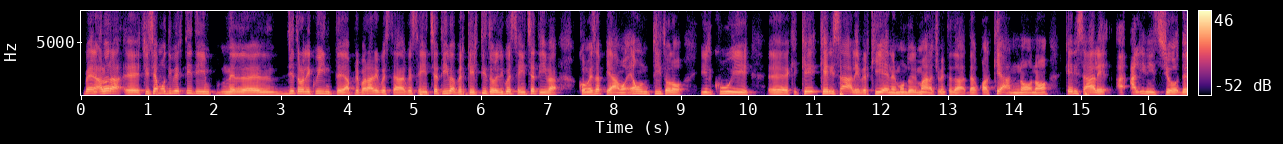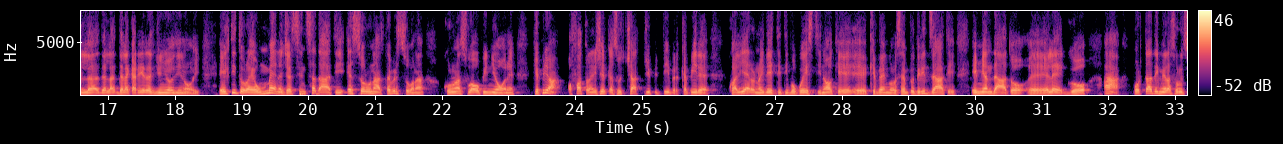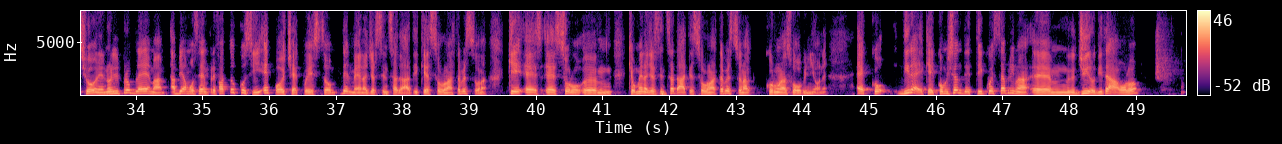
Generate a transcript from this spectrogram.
Bene, allora eh, ci siamo divertiti nel, dietro le quinte a preparare questa, questa, iniziativa perché il titolo di questa iniziativa, come sappiamo, è un titolo cui, eh, che, che, che, risale per chi è nel mondo del management da, da qualche anno, no? che risale a, all'inizio del, della, della carriera di ognuno di noi. E il titolo è Un manager senza dati è solo un'altra persona con una sua opinione, che prima ho fatto una ricerca su chat GPT per capire quali erano i detti tipo questi no? che, eh, che, vengono sempre utilizzati e mi hanno dato, eh, leggo, ah, portatemi la soluzione, non il problema, abbiamo sempre fatto così e poi c'è questo del manager senza dati, che è solo un'altra persona, che è, è solo, ehm, che un manager senza dati è solo un'altra persona con una sua opinione. Ecco, direi che come ci siamo detti, questa prima ehm, giro di tavolo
